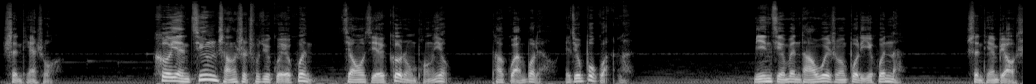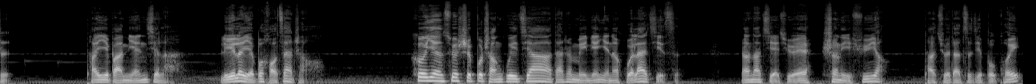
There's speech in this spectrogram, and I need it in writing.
沈田说，贺燕经常是出去鬼混，交结各种朋友，他管不了，也就不管了。民警问他为什么不离婚呢？沈田表示，他一把年纪了，离了也不好再找。贺燕虽是不常归家，但是每年也能回来几次，让他解决生理需要，他觉得自己不亏。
